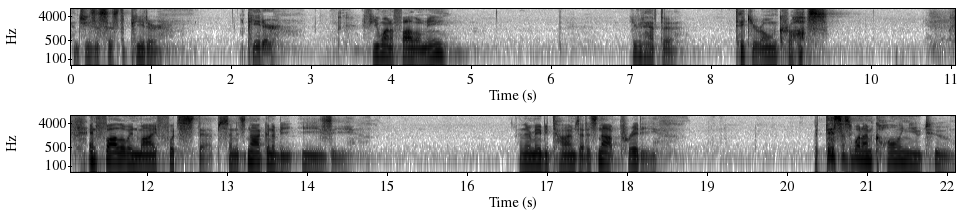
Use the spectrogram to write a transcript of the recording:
And Jesus says to Peter, Peter, if you want to follow me, you're going to have to take your own cross and follow in my footsteps. And it's not going to be easy. And there may be times that it's not pretty. But this is what I'm calling you to.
